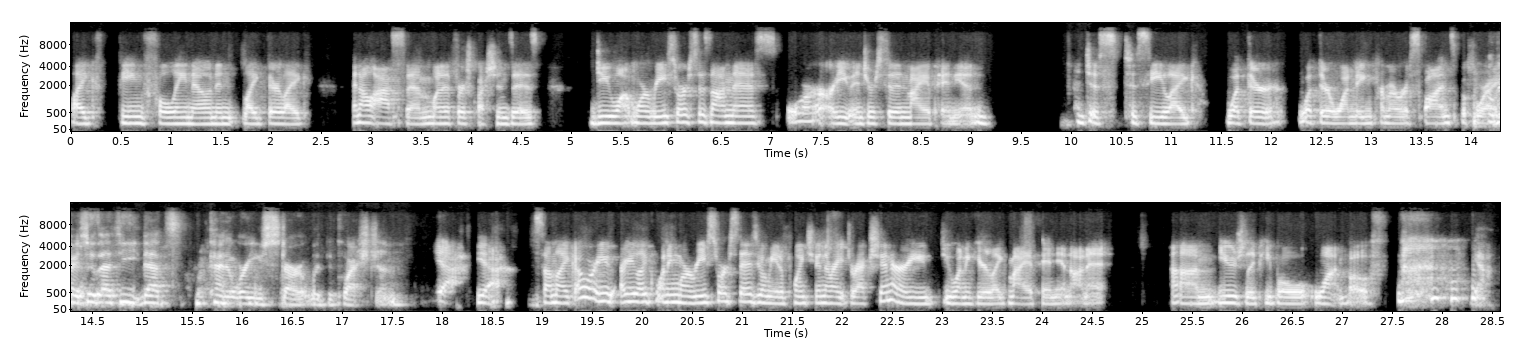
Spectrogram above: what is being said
like being fully known and like they're like, and I'll ask them. One of the first questions is, do you want more resources on this, or are you interested in my opinion? And just to see like what they're what they're wanting from a response before okay, I. Okay, so that's that's kind of where you start with the question. Yeah, yeah. So I'm like, oh, are you are you like wanting more resources? You want me to point you in the right direction, or you do you want to hear like my opinion on it? Um, usually people want both. yeah.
